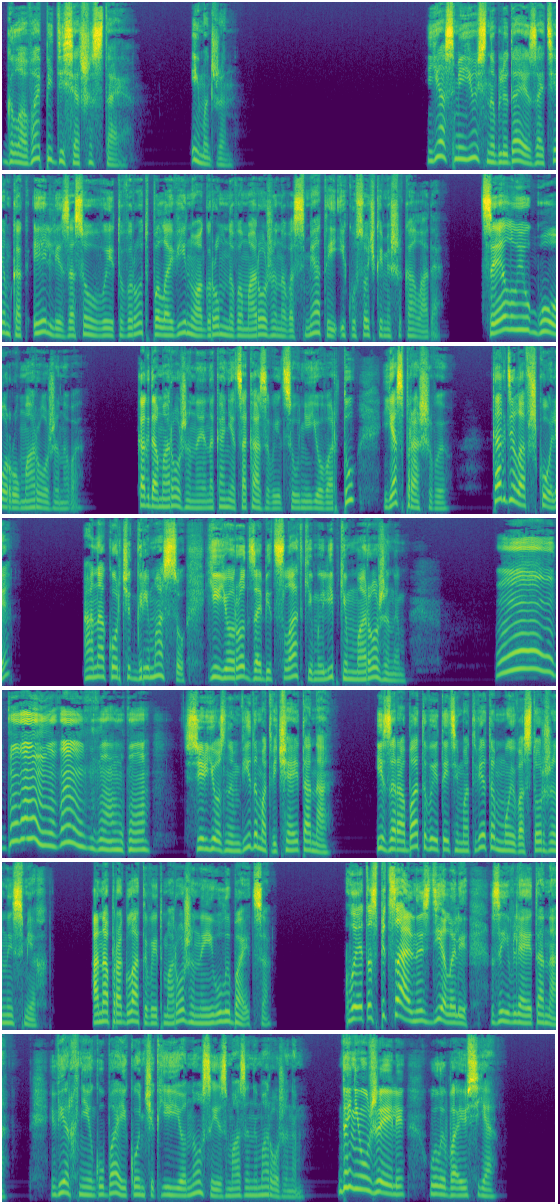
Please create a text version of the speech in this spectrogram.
Глава 56. Имаджин. Я смеюсь, наблюдая за тем, как Элли засовывает в рот половину огромного мороженого с мятой и кусочками шоколада. Целую гору мороженого. Когда мороженое, наконец, оказывается у нее во рту, я спрашиваю, «Как дела в школе?» Она корчит гримасу, ее рот забит сладким и липким мороженым. Серьезным видом отвечает она. И зарабатывает этим ответом мой восторженный смех. Она проглатывает мороженое и улыбается. «Вы это специально сделали!» — заявляет она. Верхняя губа и кончик ее носа измазаны мороженым. «Да неужели?» — улыбаюсь я.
